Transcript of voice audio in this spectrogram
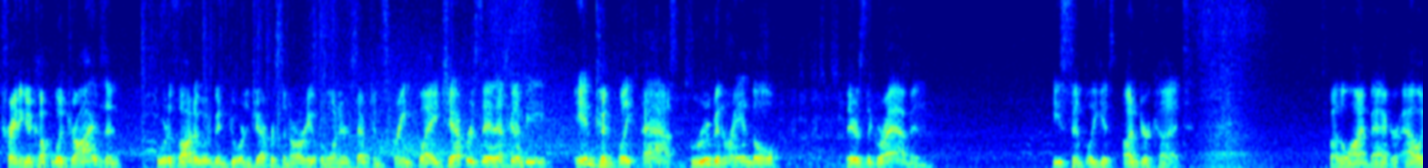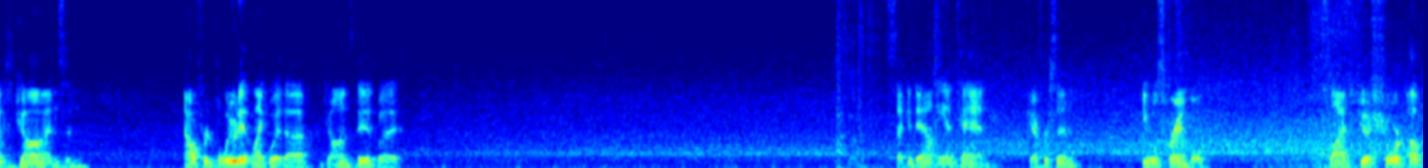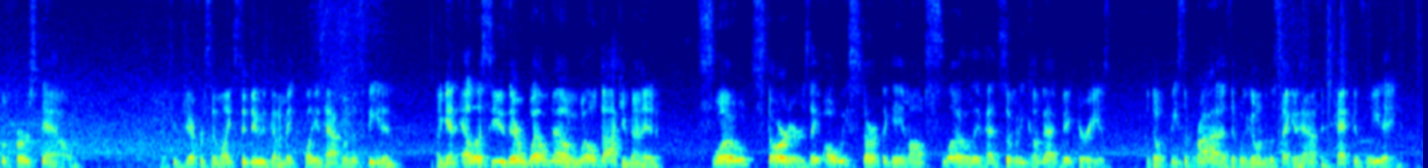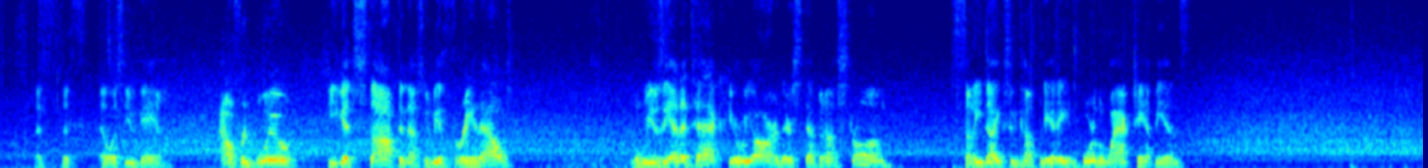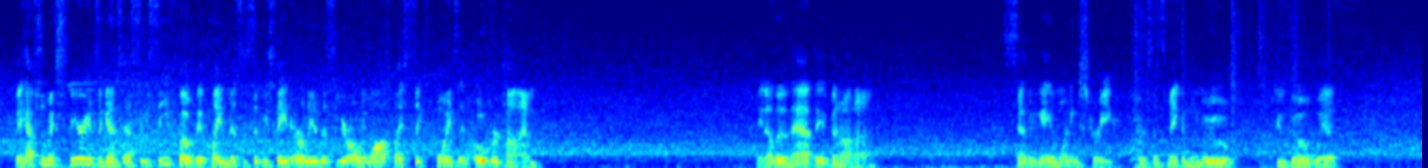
trading a couple of drives, and who would have thought it would have been Jordan Jefferson already with the one interception screenplay. Jefferson, that's going to be incomplete pass. Rueben Randle, there's the grab, and he simply gets undercut by the linebacker Alex Johns, and Alfred Blue didn't like what uh, Johns did, but second down and 10. Jefferson, he will scramble. Slides just short of the first down. That's what Jefferson likes to do. He's got to make plays half of the speed in. Again, LSU, they're well known, well documented slow starters. They always start the game off slow. They've had so many comeback victories. So don't be surprised if we go into the second half and Tech is leading. That's that's LSU game. Alfred Blue, he gets stopped, and that's going to be a three and out. Louisiana Tech, here we are. They're stepping up strong. Sonny Dykes and company at 8 and 4, the WAC champions. They have some experience against SEC folk. They played Mississippi State earlier this year, only lost by six points in overtime. I mean, other than that, they've been on a seven-game winning streak ever since making the move to go with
